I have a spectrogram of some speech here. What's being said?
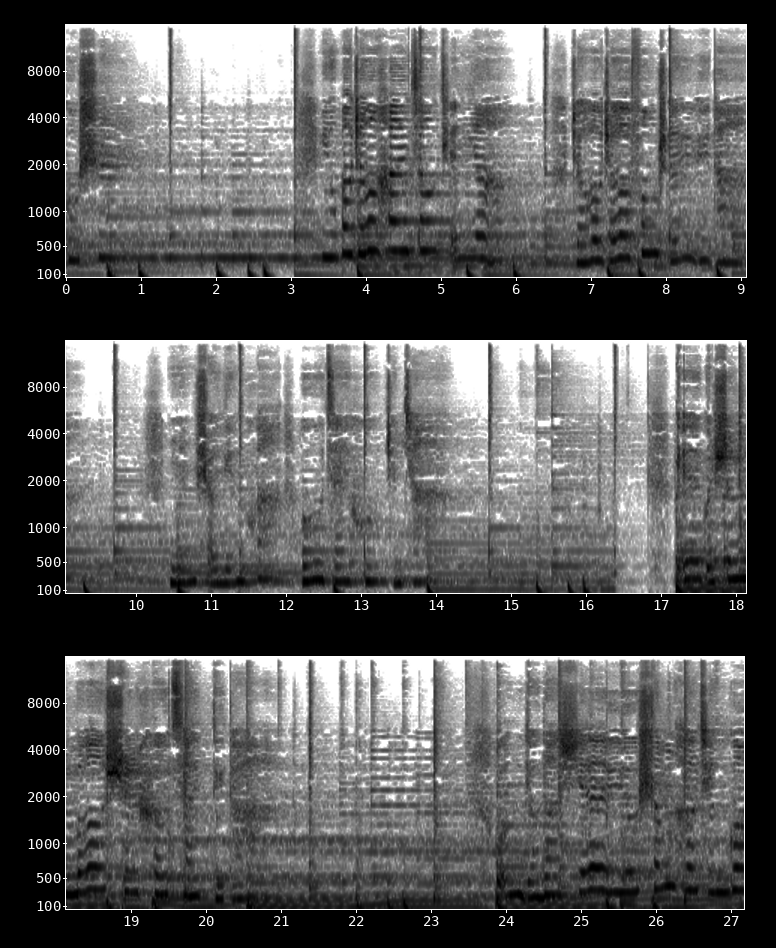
故事。骄傲着风吹雨打。年少年华，不在乎真假。别管什么时候才抵达，忘掉那些忧伤和牵挂，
